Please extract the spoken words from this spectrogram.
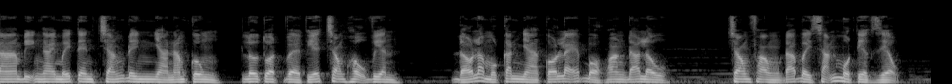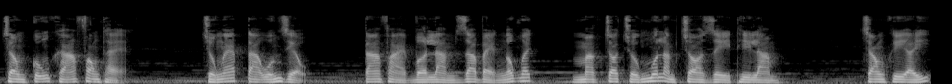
Ta bị ngay mấy tên tráng đinh nhà Nam Cung Lôi tuột về phía trong hậu viên. Đó là một căn nhà có lẽ bỏ hoang đã lâu. Trong phòng đã bày sẵn một tiệc rượu, Trông cũng khá phong thể. Chúng ép ta uống rượu. Ta phải vừa làm ra vẻ ngốc nghếch, Mặc cho chúng muốn làm trò gì thì làm. Trong khi ấy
